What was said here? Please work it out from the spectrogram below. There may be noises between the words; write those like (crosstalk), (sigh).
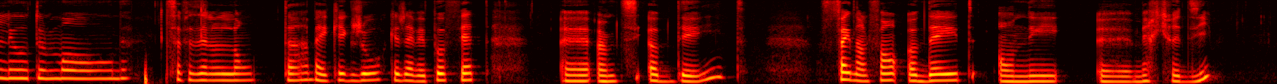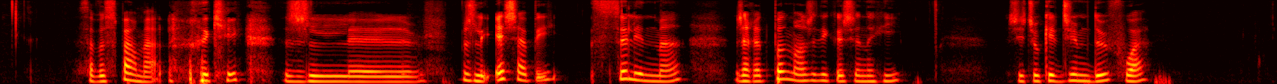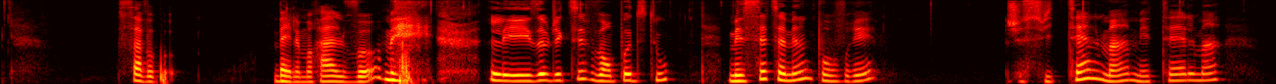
Allô tout le monde! Ça faisait longtemps, ben quelques jours que j'avais pas fait euh, un petit update. Fait que dans le fond, update, on est euh, mercredi. Ça va super mal, (laughs) ok? Je l'ai échappé solidement. J'arrête pas de manger des cochonneries. J'ai choqué le gym deux fois. Ça va pas ben le moral va, (laughs) mais les objectifs vont pas du tout. Mais cette semaine, pour vrai, je suis tellement, mais tellement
